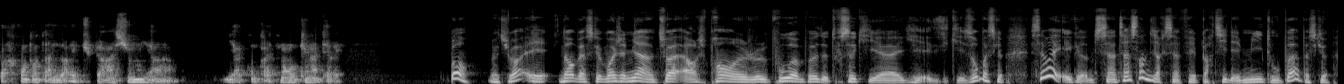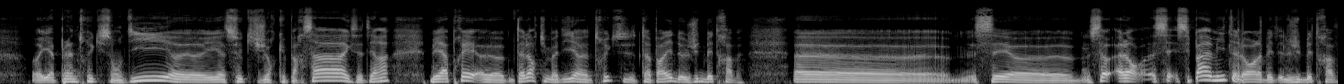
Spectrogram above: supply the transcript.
par contre, en termes de récupération, il y a, y a concrètement aucun intérêt. Bon, bah tu vois, et non, parce que moi j'aime bien, tu vois, alors je prends le pouls un peu de tous ceux qui, euh, qui, qui, sont, parce que c'est vrai, et c'est intéressant de dire que ça fait partie des mythes ou pas, parce que euh, il y a plein de trucs qui sont dits, euh, il y a ceux qui jurent que par ça, etc. Mais après, tout à l'heure tu m'as dit un truc, tu as parlé de jus de betterave. c'est, alors, c'est pas un mythe alors, la, le jus de betterave?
